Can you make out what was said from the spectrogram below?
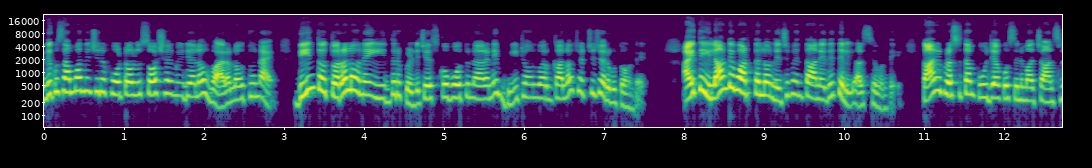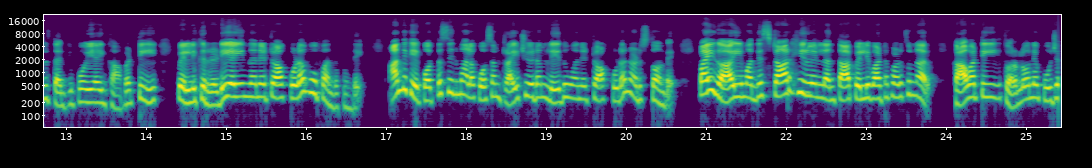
ఇందుకు సంబంధించిన ఫోటోలు సోషల్ మీడియాలో వైరల్ అవుతున్నాయి. దీంతో త్వరలోనే ఈ ఇద్దరు పెళ్ళి చేసుకోబోతున్నారని బీటౌన్ వర్గాల్లో చర్చ జరుగుతోంది. అయితే ఇలాంటి వార్తల్లో నిజమెంత అనేది తెలియాల్సి ఉంది. కానీ ప్రస్తుతం పూజకు సినిమా ఛాన్సులు తగ్గిపోయాయి కాబట్టి పెళ్ళికి రెడీ అయిందనే టాక్ కూడా ఊపందుకుంది. అందుకే కొత్త సినిమాల కోసం ట్రై చేయడం లేదు అనే టాక్ కూడా నడుస్తోంది. పైగా ఈ మధ్య స్టార్ హీరోయిన్లంతా పెళ్ళి బాట పడుతున్నారు. కాబట్టి త్వరలోనే పూజ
